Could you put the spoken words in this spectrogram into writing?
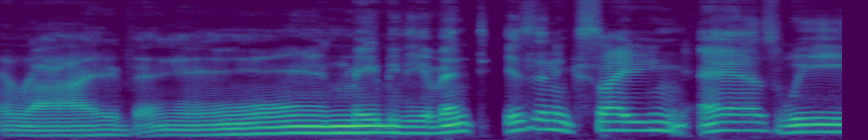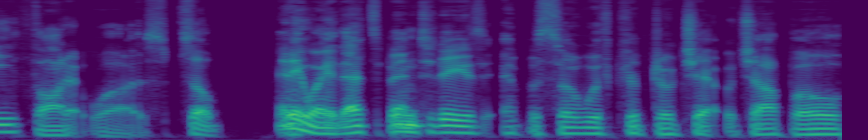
arrive, and maybe the event isn't exciting as we thought it was. So, anyway, that's been today's episode with Crypto Chat with Chapo.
